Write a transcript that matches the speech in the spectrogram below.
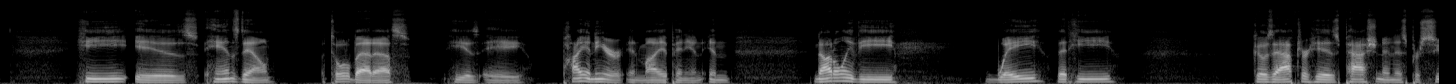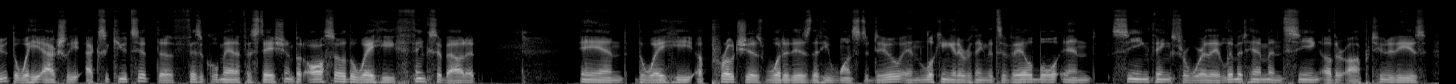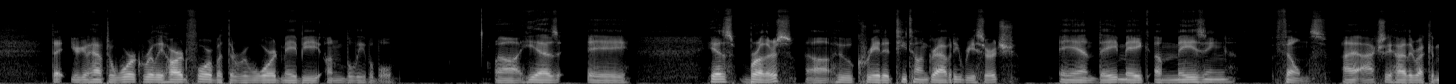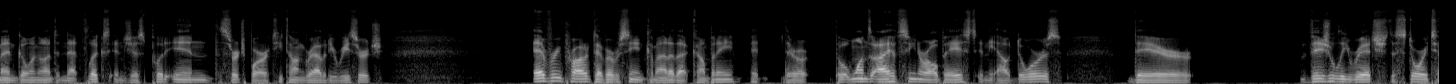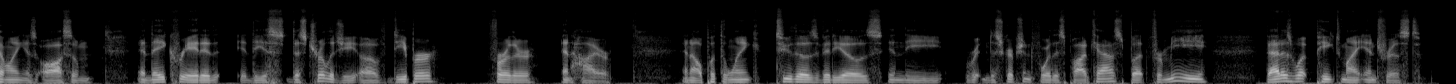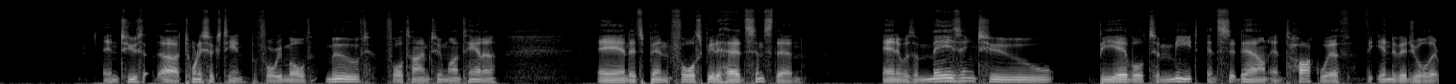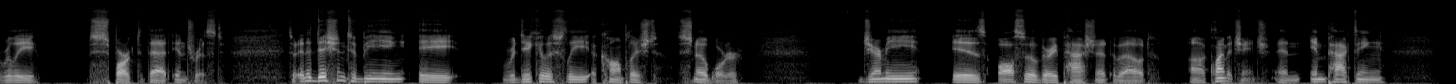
He is hands down a total badass. He is a pioneer, in my opinion, in not only the way that he goes after his passion and his pursuit, the way he actually executes it, the physical manifestation, but also the way he thinks about it and the way he approaches what it is that he wants to do and looking at everything that's available and seeing things for where they limit him and seeing other opportunities that you're going to have to work really hard for, but the reward may be unbelievable. Uh, he has a he has brothers uh, who created Teton Gravity Research, and they make amazing films. I actually highly recommend going on to Netflix and just put in the search bar Teton Gravity Research. Every product I've ever seen come out of that company, it there the ones I have seen are all based in the outdoors. They're visually rich. The storytelling is awesome, and they created this this trilogy of deeper, further, and higher. And I'll put the link to those videos in the written description for this podcast. But for me, that is what piqued my interest in two, uh, 2016 before we moved, moved full time to Montana. And it's been full speed ahead since then. And it was amazing to be able to meet and sit down and talk with the individual that really sparked that interest. So, in addition to being a ridiculously accomplished snowboarder, Jeremy is also very passionate about uh, climate change and impacting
